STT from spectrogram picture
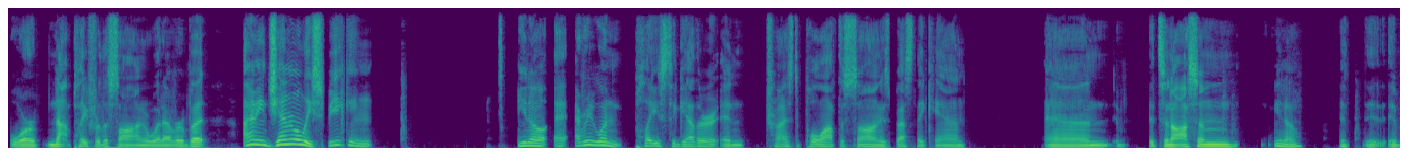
or not play for the song or whatever. But I mean, generally speaking, you know, everyone plays together and tries to pull off the song as best they can, and it's an awesome, you know, it it, it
